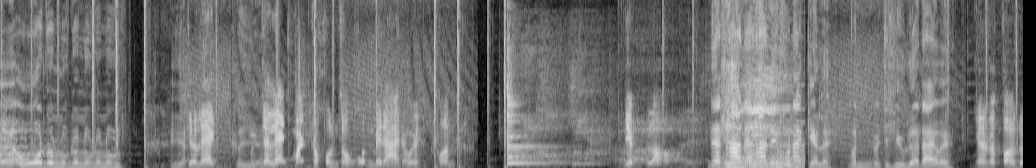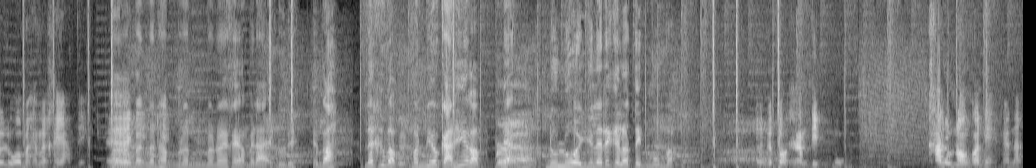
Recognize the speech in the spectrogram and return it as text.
เฮ้ยโอ้โหโดนลุมโดนลุมโดนลุมเหี้ยจะแลกนี่มึงไงจะแลกหมัดกับคนสองคนไม่ได้นะเว้ยมอน เรียบร้อยเนี่ยท่าเนี่ยท่านี้โคตรน่าเกลียดเลย มันมันจะฮิวเลือดได้เว้ยงั้นก็ต่อยโดยรวมไม่ให้มันขยับดิเออมันมันทำมันมันไม่ขยับไม่ได้ดูดิ เห็นป่ะ แล้วคือแบบมันมีโอกาสที่แบบเนี่ยดูรัวอย่างนี้เลยถ้าเกิดเราติดมุมอะมันก็ต้องห้ามติดมุมฆ่าลูกน้องก่อนเนี่ยงั้นอะ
